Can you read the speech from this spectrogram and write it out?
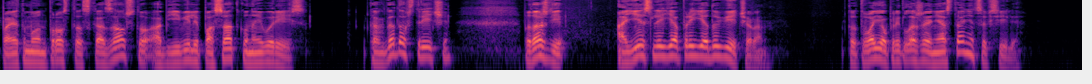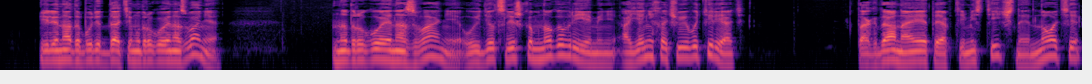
Поэтому он просто сказал, что объявили посадку на его рейс. Тогда до встречи. Подожди, а если я приеду вечером, то твое предложение останется в силе? Или надо будет дать ему другое название? На другое название уйдет слишком много времени, а я не хочу его терять. Тогда на этой оптимистичной ноте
